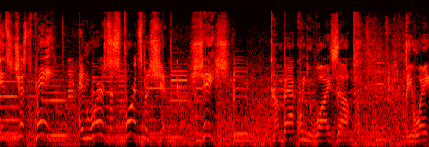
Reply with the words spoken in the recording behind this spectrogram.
it's just me. And where's the sportsmanship? Sheesh. Come back when you wise up. Be waiting.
